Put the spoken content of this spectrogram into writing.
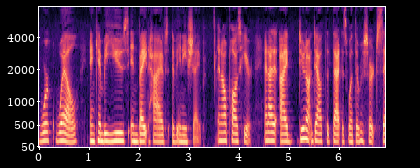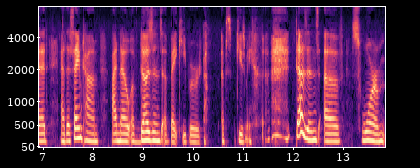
work well and can be used in bait hives of any shape. And I'll pause here. And I, I, do not doubt that that is what the research said. At the same time, I know of dozens of bait keepers, excuse me, dozens of swarm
